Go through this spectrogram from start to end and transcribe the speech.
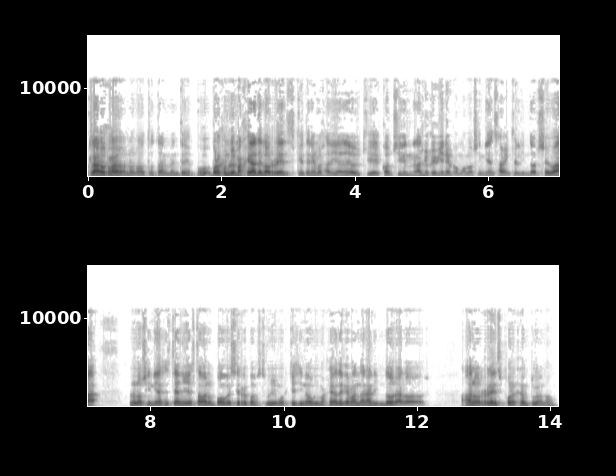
Claro, claro, no, no, totalmente. Por, ejemplo, imagínate los Reds que tenemos a día de hoy que consiguen el año que viene, como los Indians saben que el Lindor se va, los Indians este año ya estaban un poco que si reconstruimos, que si no, imagínate que mandan al Lindor a los a los Reds, por ejemplo, ¿no?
